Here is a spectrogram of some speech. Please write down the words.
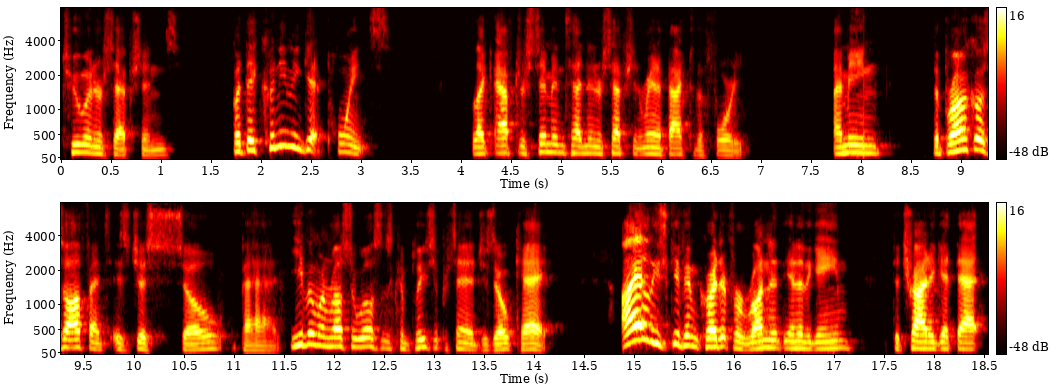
two interceptions, but they couldn't even get points. Like after Simmons had an interception, ran it back to the 40. I mean, the Broncos offense is just so bad. Even when Russell Wilson's completion percentage is okay. I at least give him credit for running at the end of the game to try to get that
